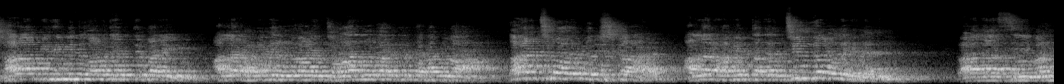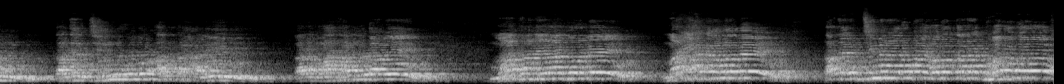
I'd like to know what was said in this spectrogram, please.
সারা পৃথিবীর মানুষ দেখতে পারে। আল্লাহর হাবিবের নুরানি জওয়ান মুবারকের কথাগুলা তার চেয়ে আরও পরিষ্কার। আল্লাহর হাবিব তাদের চিহ্ন বলে গেলেন কালা সিমাহুম তাদের চিহ্ন হলো আত্মাহালিম তারা মাথা মুড়াবে মাথা নেড়া করবে মাথা কামাবে তাদের চিনার উপায় হলো তারা ঘর ঘর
